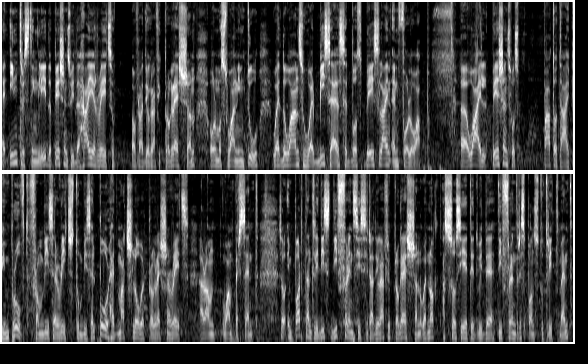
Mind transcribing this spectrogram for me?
And interestingly, the patients with the higher rates of of radiographic progression, almost one in two, were the ones who were B cells at both baseline and follow up. Uh, while patients was pathotype improved from B cell rich to B cell poor had much lower progression rates, around 1%. So importantly, these differences in radiographic progression were not associated with the different response to treatment,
